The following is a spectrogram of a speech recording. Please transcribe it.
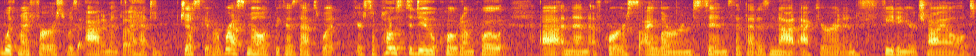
with my first was adamant that I had to just give her breast milk because that's what you're supposed to do, quote unquote. Uh, and then, of course, I learned since that that is not accurate, and feeding your child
